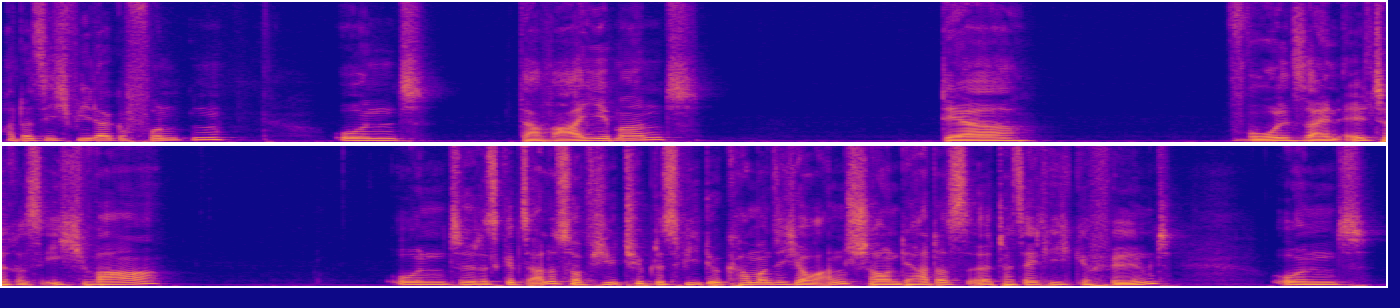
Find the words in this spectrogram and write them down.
hat er sich wiedergefunden. Und da war jemand, der wohl sein älteres Ich war. Und äh, das gibt's alles auf YouTube. Das Video kann man sich auch anschauen. Der hat das äh, tatsächlich gefilmt. Und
